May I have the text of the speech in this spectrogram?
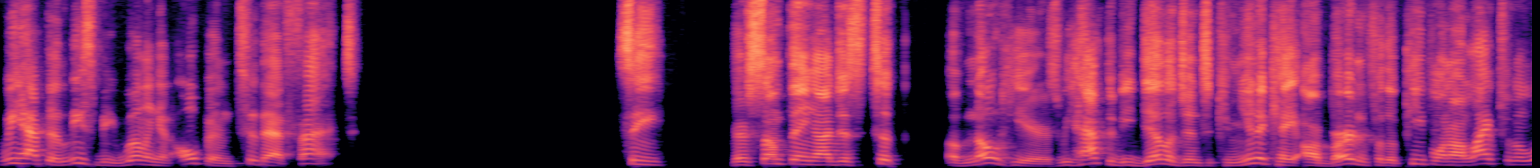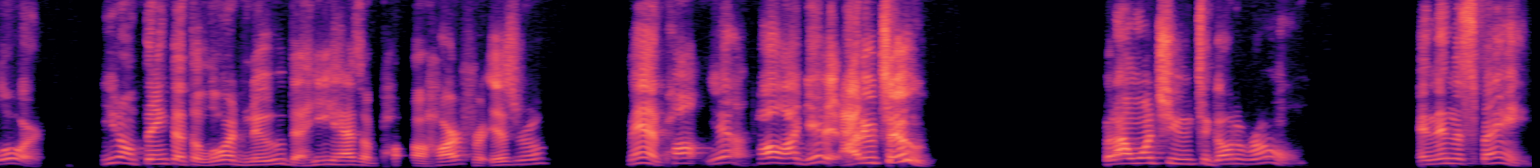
We have to at least be willing and open to that fact. See, there's something I just took of note here is we have to be diligent to communicate our burden for the people in our life to the Lord. You don't think that the Lord knew that he has a, a heart for Israel? Man, Paul, yeah, Paul, I get it. I do too. But I want you to go to Rome and then to Spain,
